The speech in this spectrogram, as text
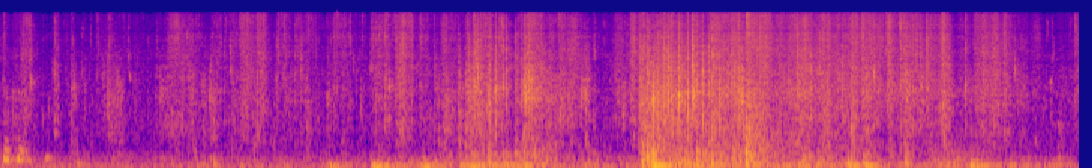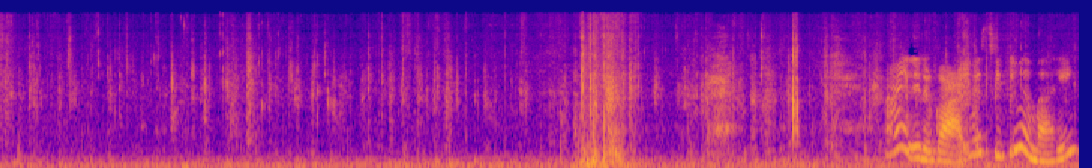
Hi, little guy. What's he doing, buddy?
